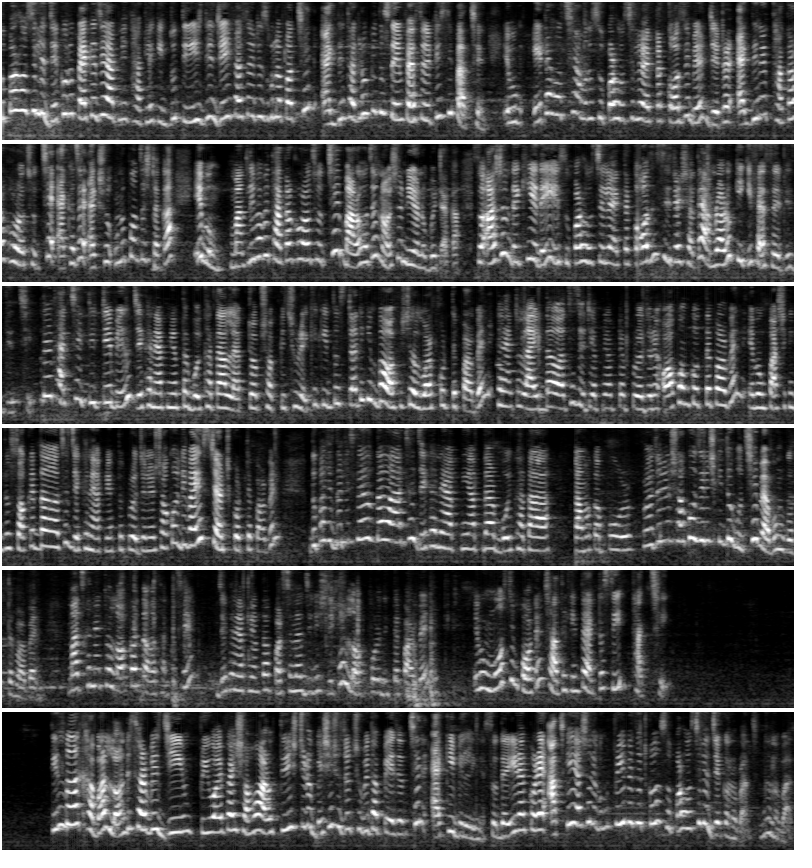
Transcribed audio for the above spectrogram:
Super হোস্টেলে যে কোনো প্যাকেজে আপনি থাকলে কিন্তু তিরিশ দিন যেই ফ্যাসিলিটিসগুলো পাচ্ছেন, একদিন থাকলেও কিন্তু সেম ফ্যাসিলিটিসই পাচ্ছেন। এবং এটা হচ্ছে আমাদের সুপার হোস্টেলের একটা কজিবের যেটার একদিনের থাকার খরচ হচ্ছে এক হাজার একশো উনপঞ্চাশ টাকা এবং মান্থলি ভাবে থাকার খরচ হচ্ছে বারো হাজার নয়শো নিরানব্বই টাকা। তো আসুন দেখিয়ে দেই এই সুপার হোস্টেলের একটা কজি সিটের সাথে আমরা আরও কি কি ফ্যাসিলিটিস দিচ্ছি। থাকছে একটি টেবিল যেখানে আপনি আপনার বই খাতা ল্যাপটপ সবকিছু রেখে কিন্তু স্টাডি কিংবা অফিসিয়াল ওয়ার্ক করতে পারবেন। এখানে একটা লাইট দেওয়া আছে যেটি আপনি আপনার প্রয়োজনে অফ অন করতে পারবেন এবং পাশে কিন্তু সকেট দেওয়া আছে যেখানে আপনি আপনার প্রয়োজনীয় সকল ডিভাইস চার্জ করতে পারবেন। দুপাশে দুটি সেলফ দেওয়া আছে যেখানে আপনি আপনার বই খাতা, জামা কাপড়, প্রয়োজনীয় সকল জিনিস কিন্তু গুছিয়ে ব্যবহার করতে পারবেন। মাঝখানে একটা লকার দেওয়া থাকছে, যেখানে আপনি আপনার পার্সোনাল জিনিস রেখে লক করে দিতে পারবেন। এবং মোস্ট ইম্পর্টেন্ট সাথে কিন্তু একটা সিট থাকছেই তিন বেলা খাবার laundry service gym free wifi সহ আরও তিরিশটিরও বেশি সুযোগ সুবিধা পেয়ে যাচ্ছেন একই বিল্ডিং এ। সো দেরি না করে আজকেই আসুন এবং ফ্রি ভিজিট করুন সুপার হোস্টেলের যে কোনো ব্রাঞ্চ ধন্যবাদ।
